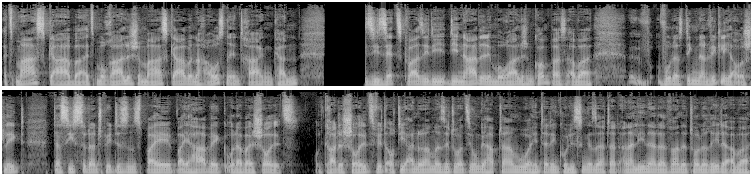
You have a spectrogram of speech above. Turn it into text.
als Maßgabe, als moralische Maßgabe nach außen enttragen kann. Sie setzt quasi die, die Nadel im moralischen Kompass, aber wo das Ding dann wirklich ausschlägt, das siehst du dann spätestens bei, bei Habeck oder bei Scholz. Und gerade Scholz wird auch die eine oder andere Situation gehabt haben, wo er hinter den Kulissen gesagt hat, Annalena, das war eine tolle Rede, aber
